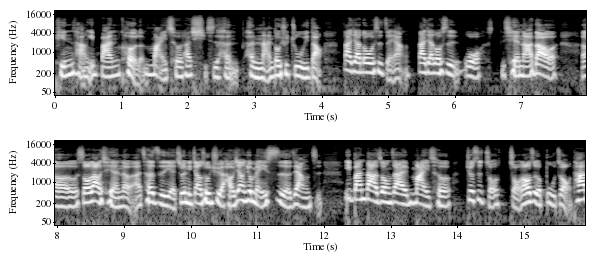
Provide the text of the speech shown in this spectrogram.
平常一般客人卖车，他其实很很难都去注意到，大家都是怎样？大家都是我钱拿到了，呃，收到钱了啊，车子也顺利交出去，好像就没事了这样子。一般大众在卖车，就是走走到这个步骤，他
